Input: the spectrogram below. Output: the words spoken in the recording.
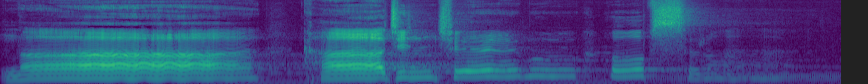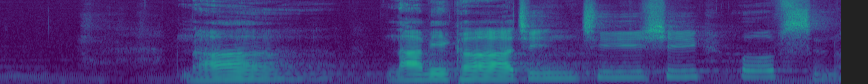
나 가진 재무 없으라. 나 남이 가진 지식 없으나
